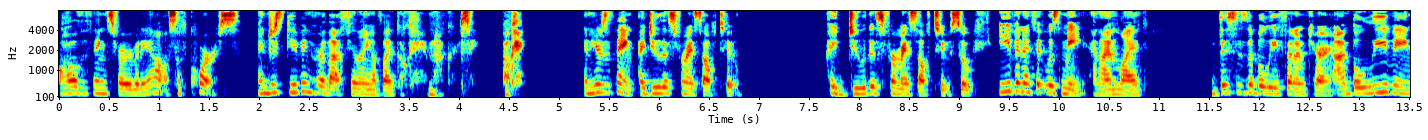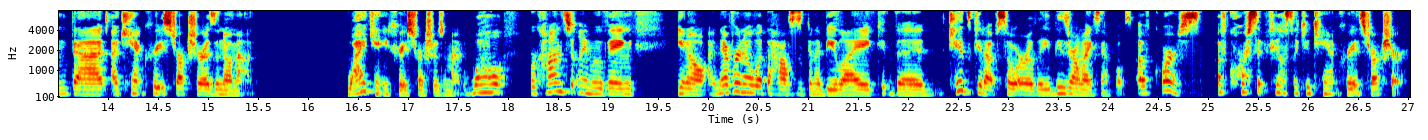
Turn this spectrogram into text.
all the things for everybody else, of course. And just giving her that feeling of like, okay, I'm not crazy. Okay. And here's the thing I do this for myself too. I do this for myself too. So even if it was me and I'm like, this is a belief that I'm carrying, I'm believing that I can't create structure as a nomad. Why can't you create structure as a nomad? Well, we're constantly moving. You know, I never know what the house is going to be like. The kids get up so early. These are all my examples. Of course, of course, it feels like you can't create structure.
